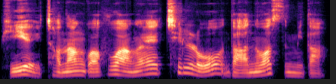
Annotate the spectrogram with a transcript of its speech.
B의 전항과 후항을 7로 나누었습니다.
